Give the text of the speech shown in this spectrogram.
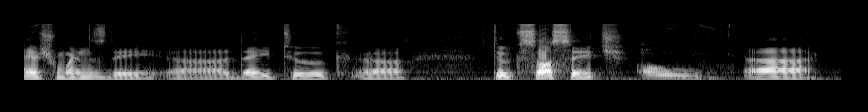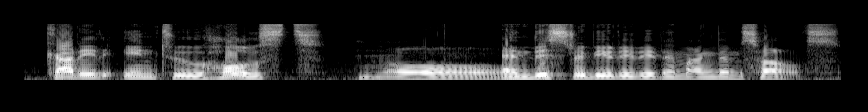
Ash Wednesday, uh, they took uh, took sausage, Oh. uh, cut it into hosts, Oh. and distributed it among themselves.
